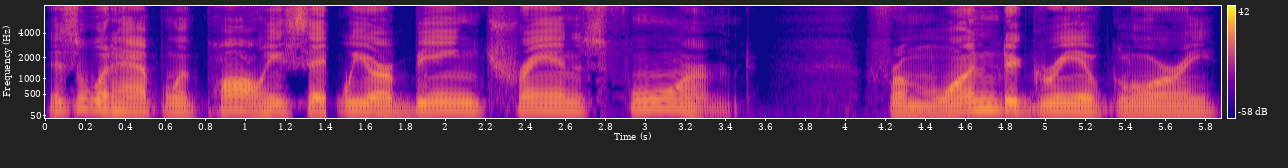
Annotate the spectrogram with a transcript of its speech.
This is what happened with Paul. He said, We are being transformed from one degree of glory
